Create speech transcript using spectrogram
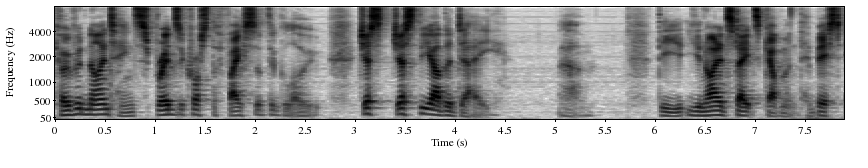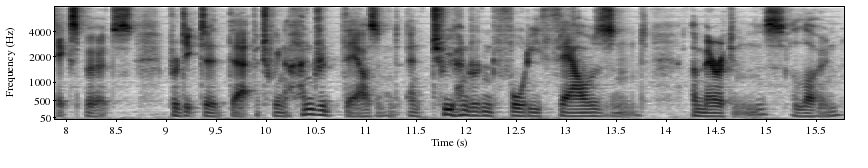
COVID 19 spreads across the face of the globe. Just, just the other day, um, the United States government, their best experts, predicted that between 100,000 and 240,000 Americans alone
